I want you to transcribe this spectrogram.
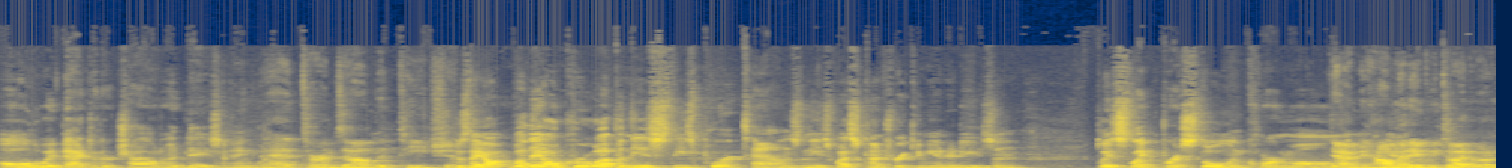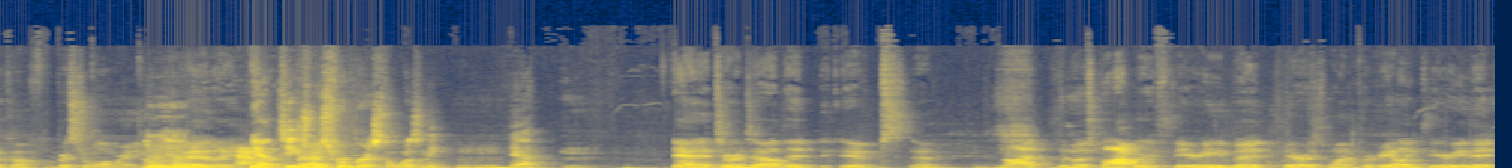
all the way back to their childhood days in England. Yeah, it turns out that teach Because they all well, they all grew up in these these port towns and these West Country communities and places like Bristol and Cornwall. Yeah, I and- mean, how many have we talked about have come from Bristol already? Mm-hmm. yeah. Yeah, like half Yeah. Teach was from Bristol, wasn't he? Mm-hmm. Yeah. Yeah, and it turns out that it's uh, not the most popular theory, but there is one prevailing theory that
